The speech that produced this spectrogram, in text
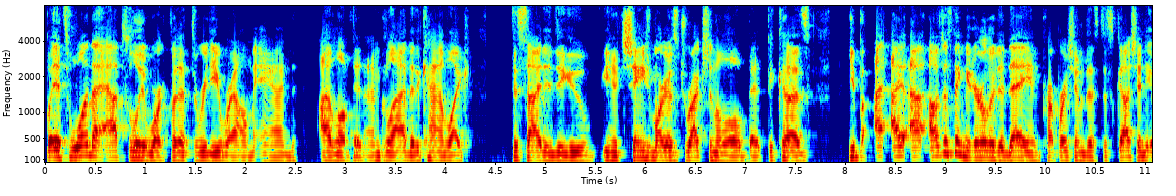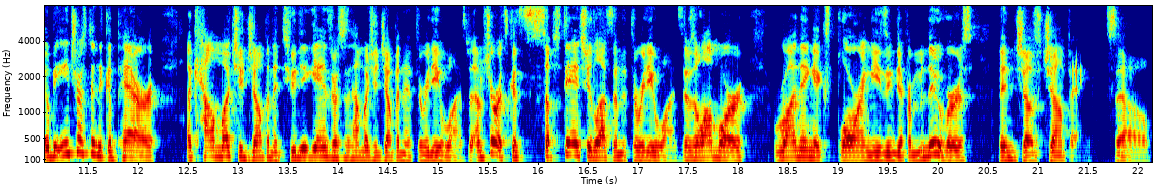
but it's one that absolutely worked for the 3D realm, and I loved it. I'm glad that it kind of like decided to you know change Mario's direction a little bit because. You, I, I, I was just thinking earlier today in preparation of this discussion, it would be interesting to compare like how much you jump in the 2D games versus how much you jump in the 3D ones. But I'm sure it's substantially less than the 3D ones. There's a lot more running, exploring, using different maneuvers than just jumping. So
